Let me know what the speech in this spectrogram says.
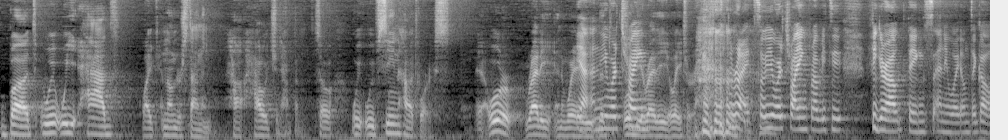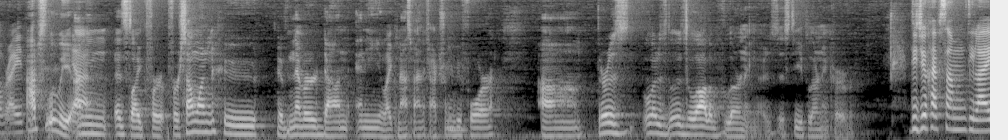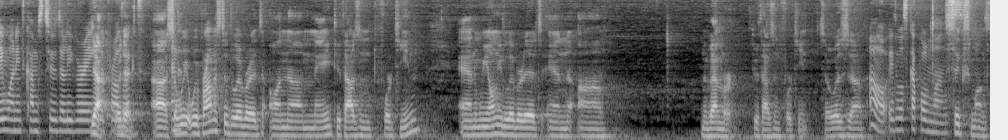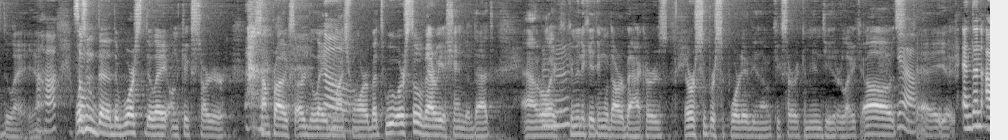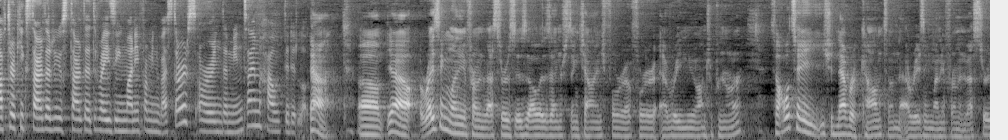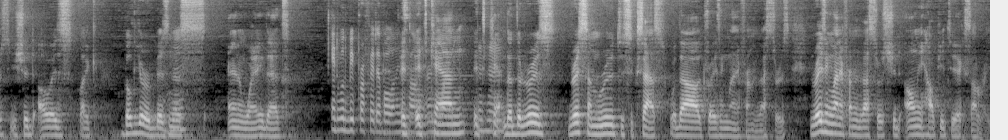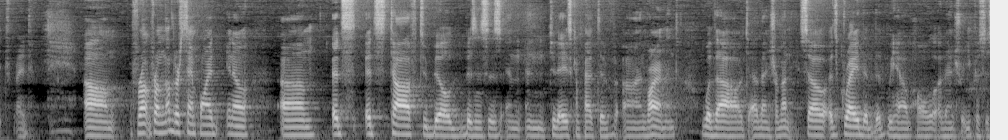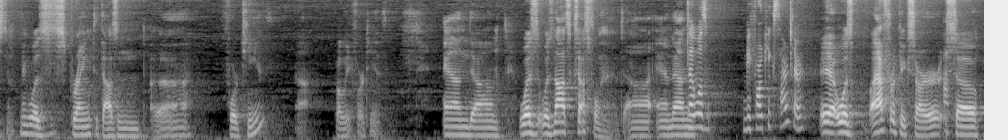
but we, we had like an understanding how, how it should happen. So we, we've seen how it works. Yeah, we were ready in a way Yeah, and you were we'll be ready later. right. So you were trying probably to figure out things anyway on the go, right? Absolutely. Yeah. I mean, it's like for, for someone who have never done any like mass manufacturing Mm-hmm. before, um, there is there's, there's a lot of learning. There's a steep learning curve. Did you have some delay when it comes to delivering yeah, the product? we did. Uh, so And- we, we promised to deliver it on uh, May 2014, and we only delivered it in um, November 2014. So it was uh, Oh, it was couple months. six months delay. Yeah. Uh-huh. So- Wasn't the, the worst delay on Kickstarter. Some products are delayed much more, but we were still very ashamed of that. And we're Mm-hmm. like communicating with our backers. They were super supportive, you know, Kickstarter community. They're like, oh, it's Yeah. okay. And then after Kickstarter, you started raising money from investors, or in the meantime, how did it look? Yeah, um, yeah. Raising money from investors is always an interesting challenge for uh, for every new entrepreneur. So I would say you should never count on uh, raising money from investors. You should always like build your business in a way that It would be profitable on it, its own. it and can it can that there is there is some route to success without raising money from investors. Raising money from investors should only help you to accelerate, right? Um, from from another standpoint, you know, um, it's it's tough to build businesses in, in today's competitive uh, environment without uh, venture money. So it's great that, that we have whole venture ecosystem. I think it was spring 2014, uh, probably 14th, and um, was was not successful in it. Uh, and then That was before Kickstarter. it was after Kickstarter, so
